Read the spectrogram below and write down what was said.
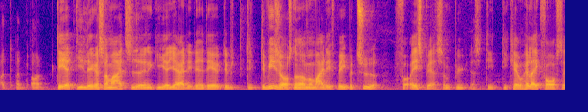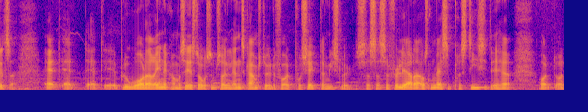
Og, og, og det, at de lægger så meget tid og energi og hjerte i det her, det, det, det, det viser også noget om, hvor meget DFB betyder for Esbjerg som by. Altså, de, de kan jo heller ikke forestille sig, at, at, at øh, Blue Water Arena kommer til at stå som sådan en eller anden skamstøtte for et projekt, der mislykkes. Så, så selvfølgelig er der også en masse prestige i det her, og, og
